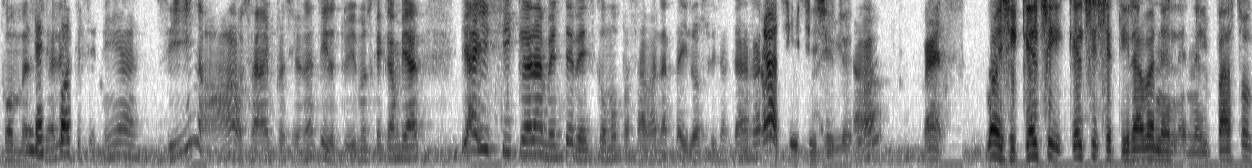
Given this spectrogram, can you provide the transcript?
comerciales que tenían. Sí, no, o sea, impresionante y lo tuvimos que cambiar. Y ahí sí claramente ves cómo pasaban a Taylor Swift acá. Ah, sí, sí, sí. ¿no? Bueno. No, y si Kelsey, Kelsey se tiraba en el, en el pasto,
